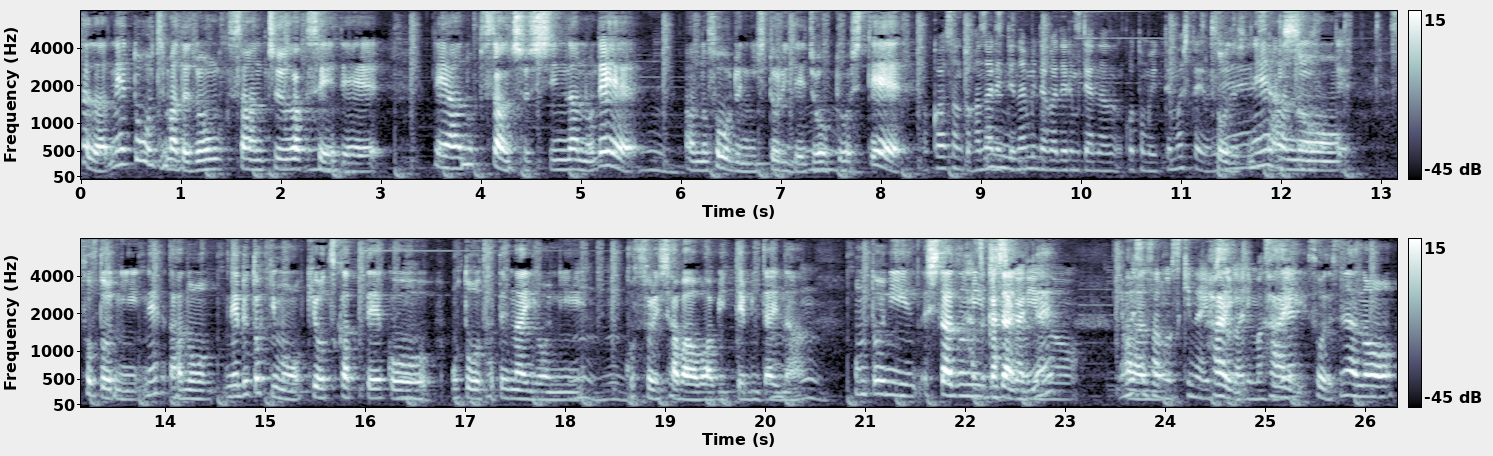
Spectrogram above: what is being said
ただね当時まだジョングクさん中学生で、であのプサン出身なのでうん。あのソウルに一人で上京して。お母さんと離れて涙が出るみたいなことも言ってましたよね。そうですね。あの外にねあの寝る時も気を使ってこう、音を立てないように、うんうん。こっそりシャワーを浴びてみたいな、うんうん。本当に下積み時代のねり屋の山下さんの好きなエピソードありますね、はいはいそうですね。あの、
